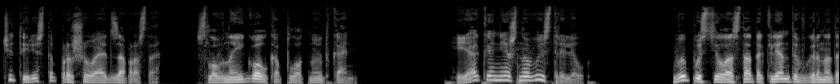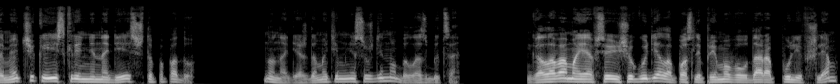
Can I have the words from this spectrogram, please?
400 прошивает запросто, словно иголка плотную ткань. Я, конечно, выстрелил. Выпустил остаток ленты в гранатометчика, искренне надеясь, что попаду. Но надеждам этим не суждено было сбыться. Голова моя все еще гудела после прямого удара пули в шлем,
